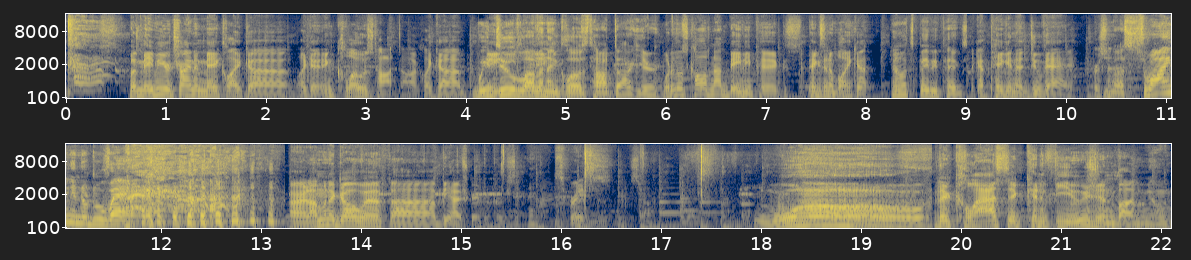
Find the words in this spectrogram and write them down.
but maybe you're trying to make like a like an enclosed hot dog, like a. We do love an enclosed hot dog here. What are those called? Not baby pigs. Pigs in a blanket? No, it's baby pigs. Like a pig in a duvet. A swine in a duvet. All right, I'm gonna go with uh, beehive scraper personally. It's great. So. Whoa! The classic confusion button.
